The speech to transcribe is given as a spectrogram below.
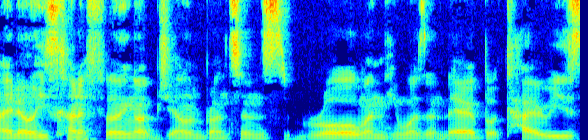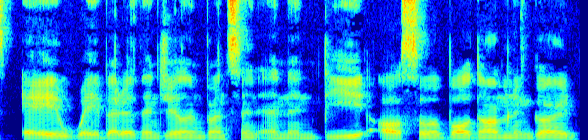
I know he's kind of filling up Jalen Brunson's role when he wasn't there, but Kyrie's A, way better than Jalen Brunson, and then B, also a ball dominant guard.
